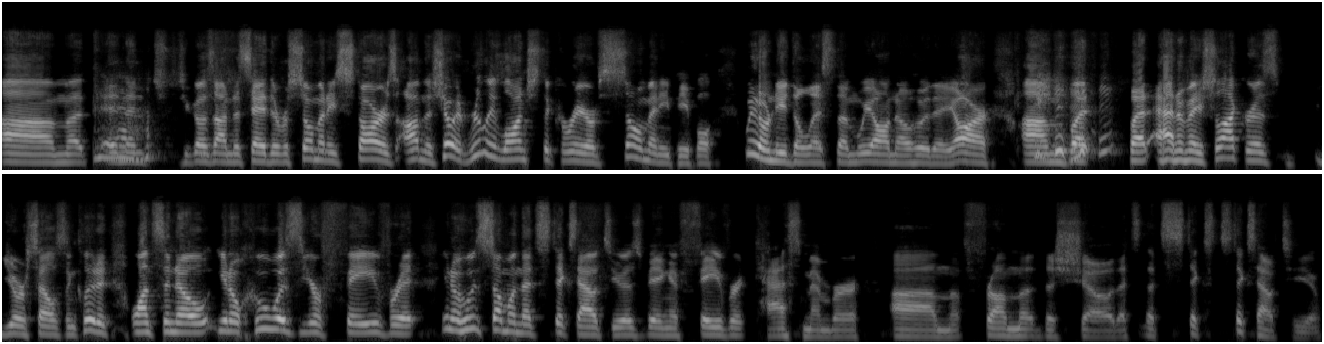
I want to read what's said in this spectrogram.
Um, and then she goes on to say there were so many stars on the show. It really launched the career of so many people. We don't need to list them. We all know who they are. Um, but but Anime Shlakras, yourselves included, wants to know, you know, who was your favorite? You know, who's someone that sticks out to you as being a favorite cast member um, from the show that's that sticks sticks out to you?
